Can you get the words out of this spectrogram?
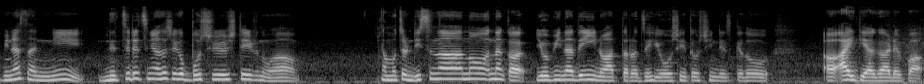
皆さんに熱烈に私が募集しているのはもちろんリスナーのなんか呼び名でいいのあったらぜひ教えてほしいんですけどあアイディアがあれば。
